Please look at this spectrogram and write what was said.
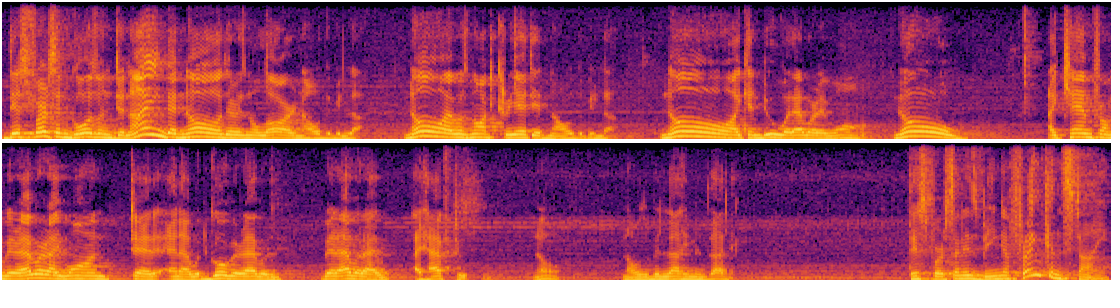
this person goes on denying that no, there is no Lord, billah. No, I was not created, billah. No, I can do whatever I want. No, I came from wherever I wanted and I would go wherever wherever I, I have to. No. Na'udhu min dhalik. This person is being a Frankenstein.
